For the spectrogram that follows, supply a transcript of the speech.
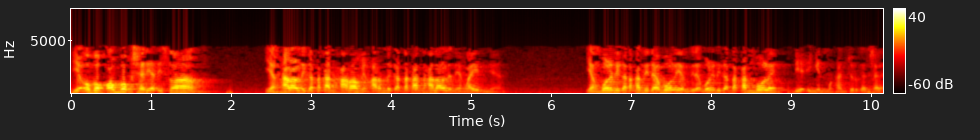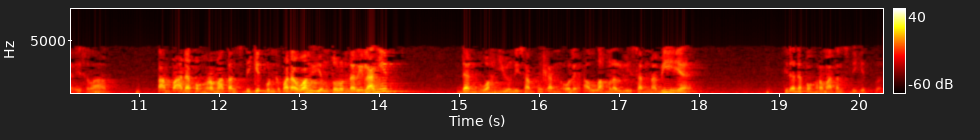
Dia obok-obok syariat Islam. Yang halal dikatakan haram, yang haram dikatakan halal dan yang lainnya. Yang boleh dikatakan tidak boleh, yang tidak boleh dikatakan boleh. Dia ingin menghancurkan syariat Islam. Tanpa ada penghormatan sedikit pun kepada wahyu yang turun dari langit. Dan wahyu yang disampaikan oleh Allah melalui lisan nabinya. Tidak ada penghormatan sedikit pun.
